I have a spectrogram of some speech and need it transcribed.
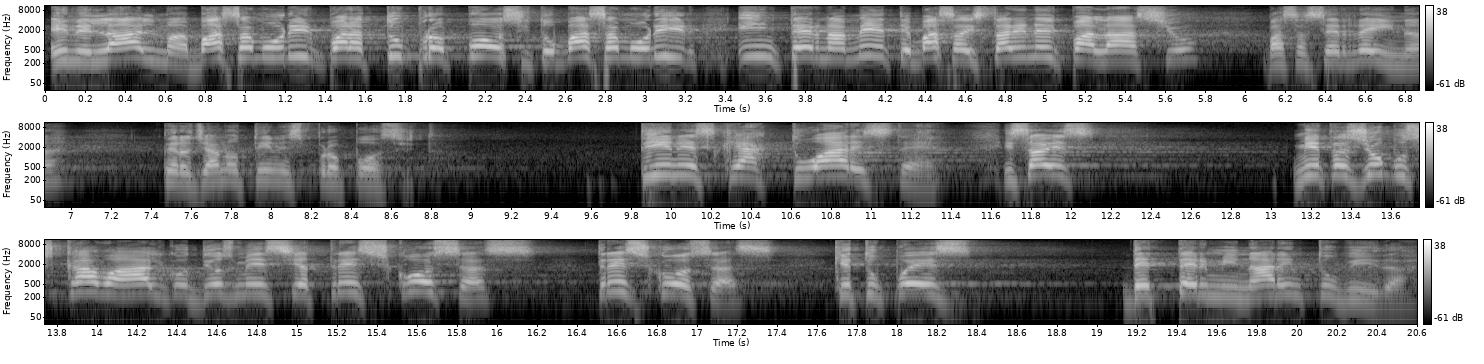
en el alma, vas a morir para tu propósito, vas a morir internamente, vas a estar en el palacio, vas a ser reina, pero ya no tienes propósito. Tienes que actuar, Esther. Y sabes, mientras yo buscaba algo, Dios me decía tres cosas, tres cosas que tú puedes determinar en tu vida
